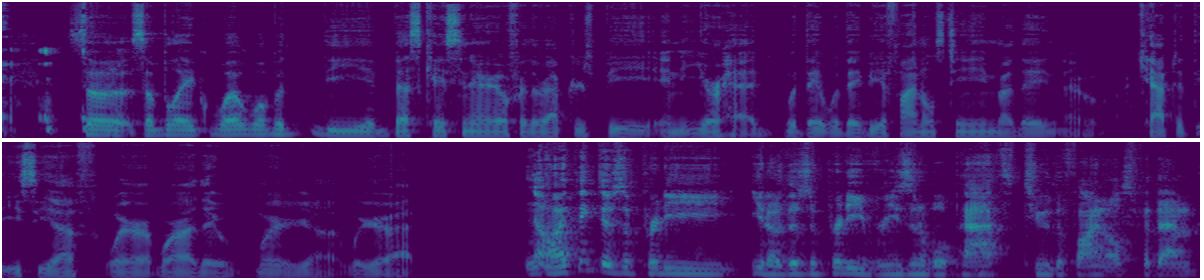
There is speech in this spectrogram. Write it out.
so, so Blake, what what would the best case scenario for the Raptors be in your head? Would they would they be a finals team? Are they capped at the ECF? Where where are they? Where uh, where you're at? No, I think there's a pretty, you know, there's a pretty reasonable path to the finals for them.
